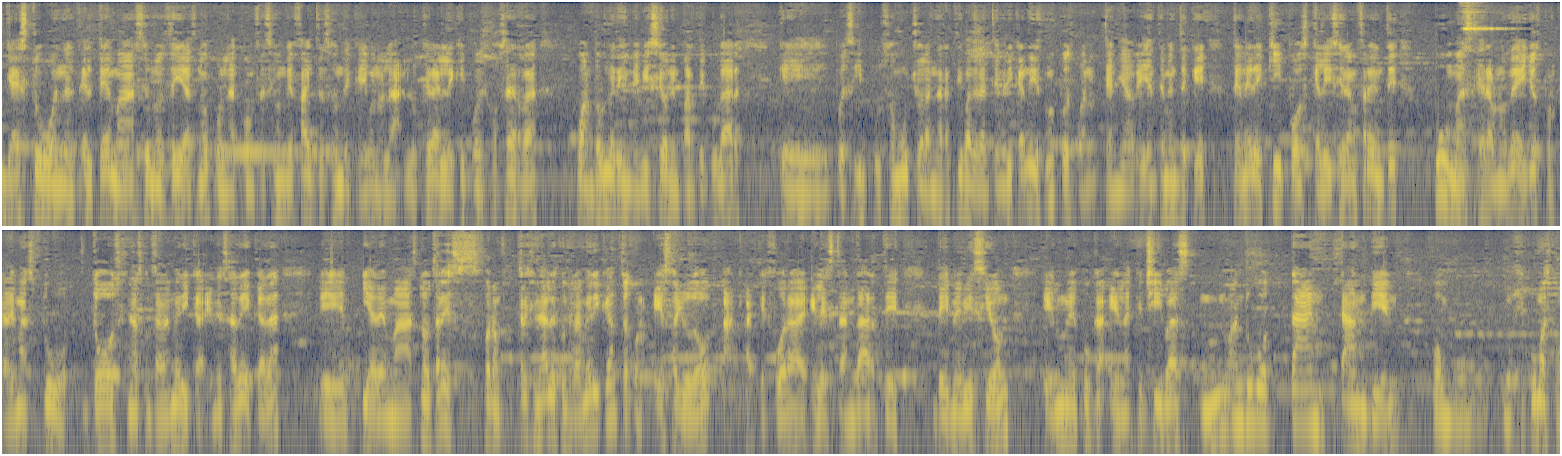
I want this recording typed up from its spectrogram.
ya estuvo en el, tema hace unos días, ¿no? Con la confesión de Faitelson de que, bueno, lo que era el equipo de Joserra, cuando aún era Inmevisión en particular, que pues impulsó mucho la narrativa del antiamericanismo, pues bueno, tenía evidentemente que tener equipos que le hicieran frente. Pumas era uno de ellos, porque además tuvo dos finales contra América en esa década, eh, y además, no, tres, fueron tres finales contra América, entonces bueno, eso ayudó a, a que fuera el estandarte de Imevisión en una época en la que Chivas no anduvo tan, tan bien como, como Pumas.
